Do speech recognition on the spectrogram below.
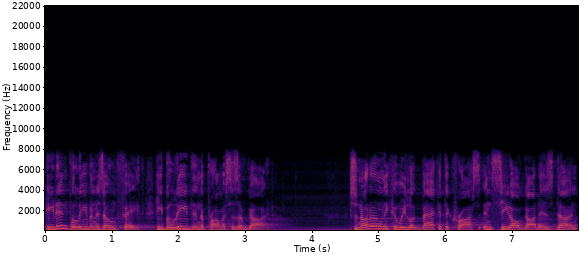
He didn't believe in his own faith, he believed in the promises of God. So not only can we look back at the cross and see all God has done,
